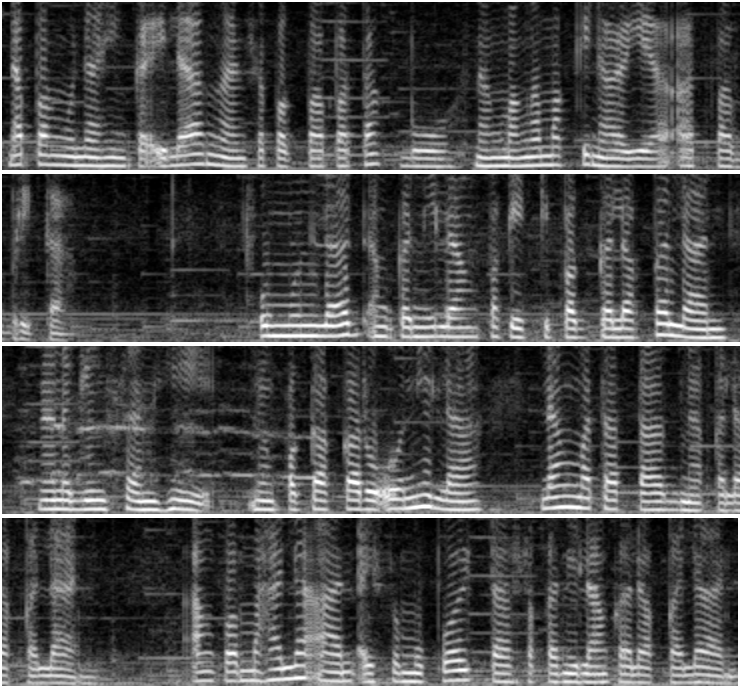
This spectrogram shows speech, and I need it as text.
na pangunahing kailangan sa pagpapatakbo ng mga makinarya at pabrika. Umunlad ang kanilang pakikipagkalakalan na naging sanhi ng pagkakaroon nila ng matatag na kalakalan. Ang pamahalaan ay sumuporta sa kanilang kalakalan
